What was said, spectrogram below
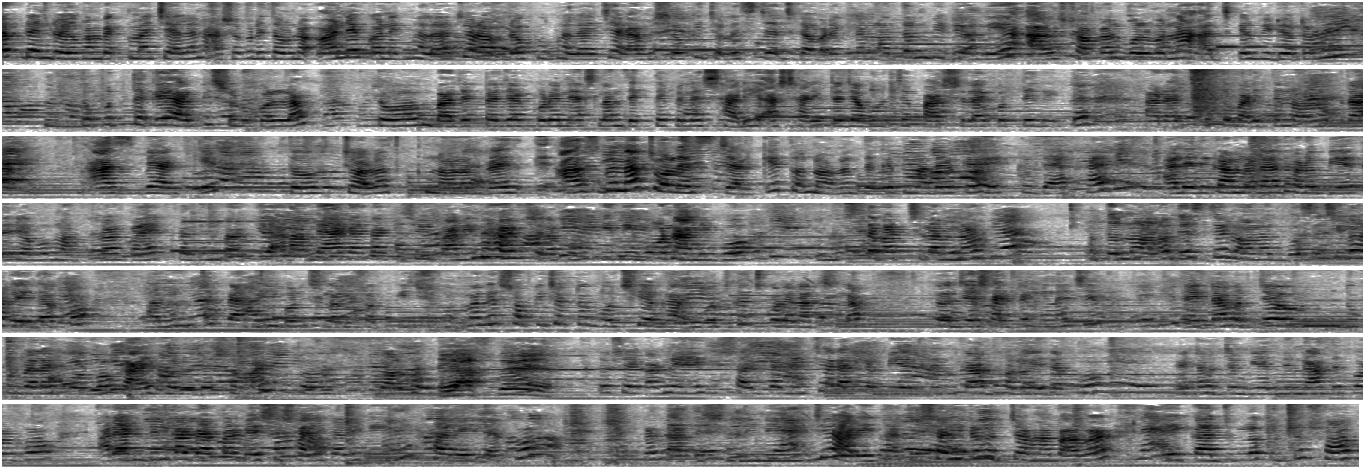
Hello friend welcome back to my channel আশা করি তোমরা অনেক অনেক ভালো আছো আর আমরাও খুব ভালো আছি। আর আমি সৌকি চলে এসেছি আজকে আবার একটা নতুন ভিডিও নিয়ে। আর সকাল বলব না, আজকের ভিডিওটা আমি দুপুর থেকে আর কি শুরু করলাম। তো বাজার টাজার করে নিয়ে আসলাম, দেখতে পেলে শাড়ি। আর শাড়িটা যাব হচ্ছে পার সেলাই করতে দিতে। আর আজকে তো বাড়িতে ননদরা আসবে আর কি। তো চলো, ননদরা আসবে না, চলে এসছে আর কি। তো ননদদেরকে তোমাদেরকে একটু দেখায় আর এদিকে আমরা ধরো বিয়েতে যাব, মাত্র কয়েকটা দিন বাকি। আর আমি একা একা কিছুই পারি না, সেরকম কি নিবো, না নিবো, বুঝতে পারছিলাম না। তো ননদ এসছে, ননদ বসেছিল। আর এই দেখো, আমি হচ্ছে প্যাকিং করছিলাম সবকিছু। মানে সবকিছু একটা গোছিয়ে গোছগাছ করে রাখছিলাম। তো যে শাড়িটা কিনেছি, এটা হচ্ছে দুপুর বেলায় পরবো গায়ে হলুদের সময়, তো জল ভরতে তো সেই কারণে এই শাড়িটা নিচ্ছি আর একটা বিয়ের দিনকার ধরো এই দেখো, এটা হচ্ছে বিয়ের দিন, রাতে পরবো। আর একদিনকার ব্যাপার, বেশি শাড়ি টাড়ি নিয়ে আর এই দেখো, একটা তাঁতের শাড়ি নিয়ে নিয়েছি। আর এই তাঁতের শাড়িটা হচ্ছে আমার বাবার। এই কাজগুলো কিন্তু সব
